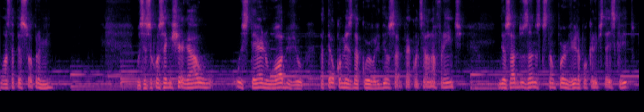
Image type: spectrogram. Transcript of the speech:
Mostra a pessoa para mim. Você só consegue enxergar o, o externo, o óbvio, até o começo da curva. Ali Deus sabe o que vai acontecer lá na frente. Deus sabe dos anos que estão por vir. Apocalipse está escrito.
